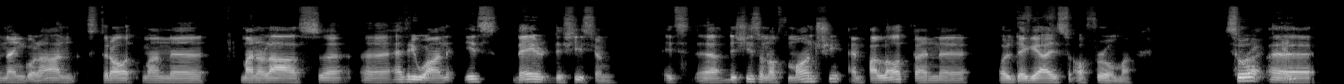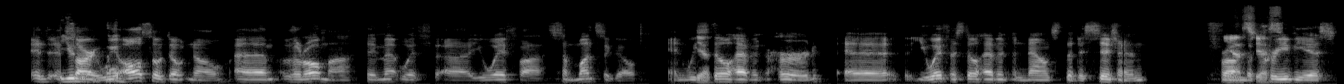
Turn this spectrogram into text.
Nainggolan, Strootman, uh, Manolas, uh, everyone, it's their decision. It's the decision of Monchi and Pallotta and uh, all the guys of Roma. So, uh, and, and, and sorry, we also don't know. Um, the Roma they met with uh, UEFA some months ago, and we yes. still haven't heard. Uh, UEFA still haven't announced the decision from yes, the yes. previous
